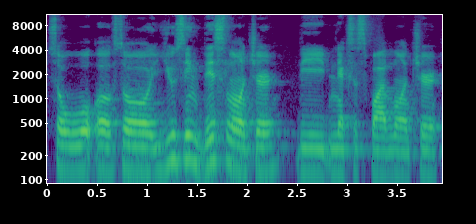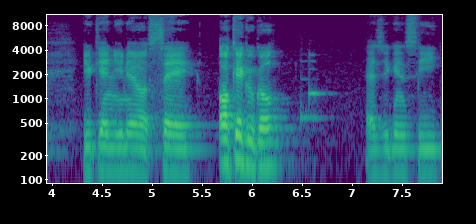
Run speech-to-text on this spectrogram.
so uh, so using this launcher the Nexus 5 launcher you can you know say okay Google as you can see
